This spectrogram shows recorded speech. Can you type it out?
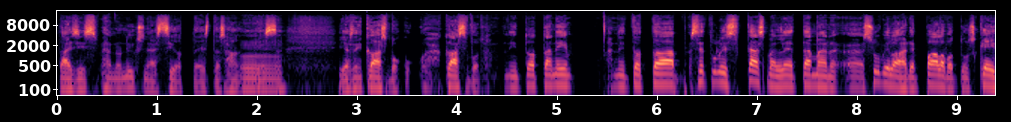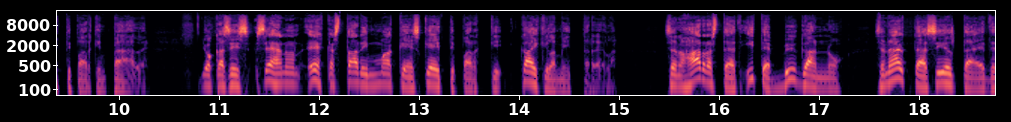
tai siis hän on yksi näistä sijoittajista tässä hankkeessa, mm. ja sen kasvo, kasvot, niin, tota, niin, niin tota, se tulisi täsmälleen tämän Suvilahden palvotun skeittiparkin päälle, joka siis, sehän on ehkä stadin makein skeittiparkki kaikilla mittareilla. Sen on harrastajat itse bygannut, se näyttää siltä, että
